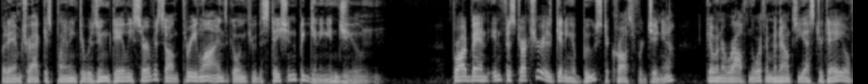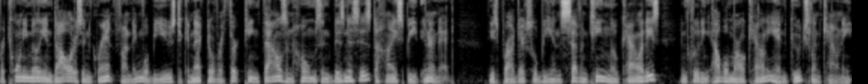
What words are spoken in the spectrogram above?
but Amtrak is planning to resume daily service on three lines going through the station beginning in June. Broadband infrastructure is getting a boost across Virginia. Governor Ralph Northam announced yesterday over $20 million in grant funding will be used to connect over 13,000 homes and businesses to high speed internet. These projects will be in 17 localities, including Albemarle County and Goochland County.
